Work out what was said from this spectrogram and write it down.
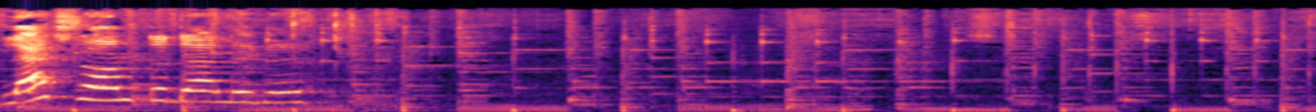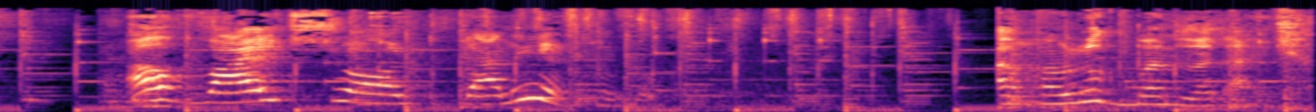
ब्लैक सॉल्ट डालेंगे अब व्हाइट सॉल्ट डालेंगे हम लोग अब हम लोग बंद लगाएंगे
